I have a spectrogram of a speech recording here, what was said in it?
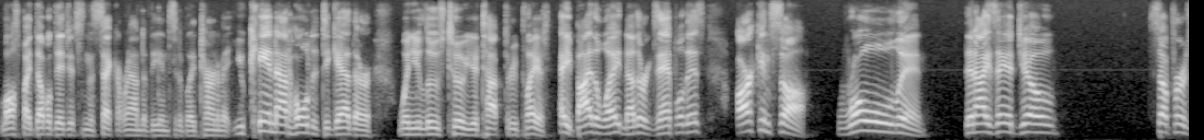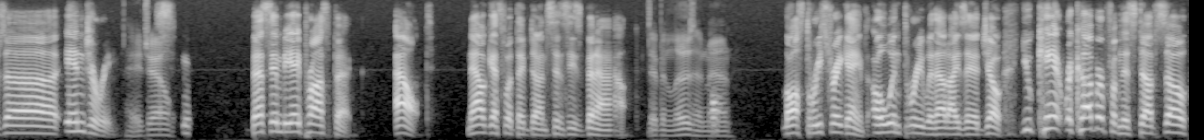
lost by double digits in the second round of the NCAA tournament. You cannot hold it together when you lose two of your top three players. Hey, by the way, another example of this: Arkansas rolling. Then Isaiah Joe suffers uh, injury. Hey Joe, Best NBA prospect out. Now guess what they've done since he's been out? they've been losing, man. Lost three straight games, 0 and 3 without Isaiah Joe. You can't recover from this stuff. So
